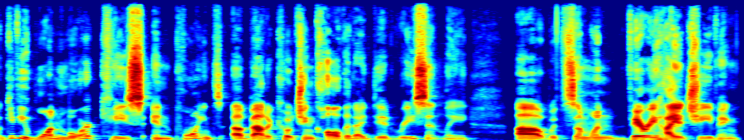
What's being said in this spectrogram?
I'll give you one more case in point about a coaching call that I did recently uh, with someone very high achieving,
